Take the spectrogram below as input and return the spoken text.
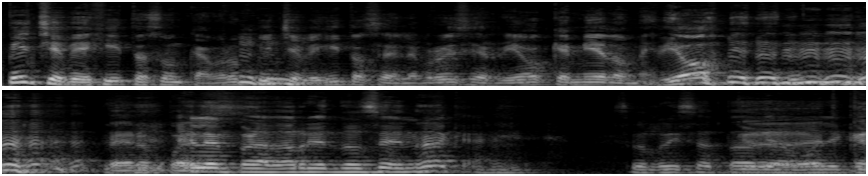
Pinche viejito es un cabrón, pinche viejito celebró y se rió, qué miedo me dio. Pero pues... el emperador riéndose, ¿no? Su risa toda diabólica.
